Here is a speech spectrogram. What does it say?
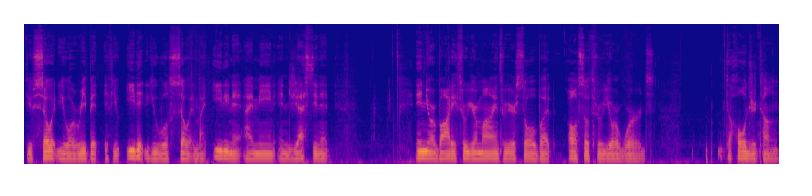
If you sow it, you will reap it. If you eat it, you will sow it. And by eating it, I mean ingesting it in your body, through your mind, through your soul, but also through your words to hold your tongue,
